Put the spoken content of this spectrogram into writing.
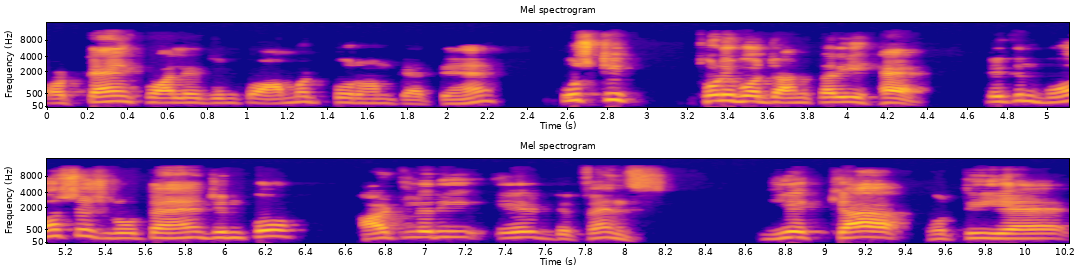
और टैंक वाले, जिनको आमदपुर हम कहते हैं, उसकी थोड़ी बहुत जानकारी है। लेकिन बहुत से श्रोता हैं जिनको आर्टिलरी, एयर डिफेंस, ये क्या होती है,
